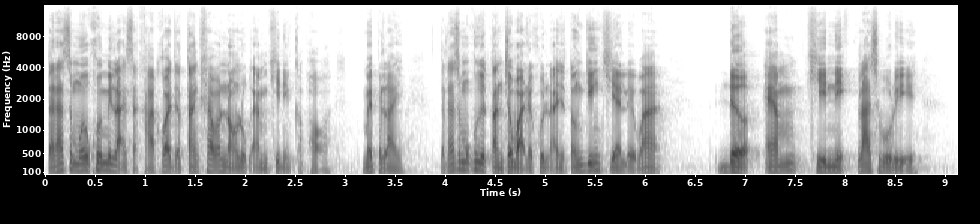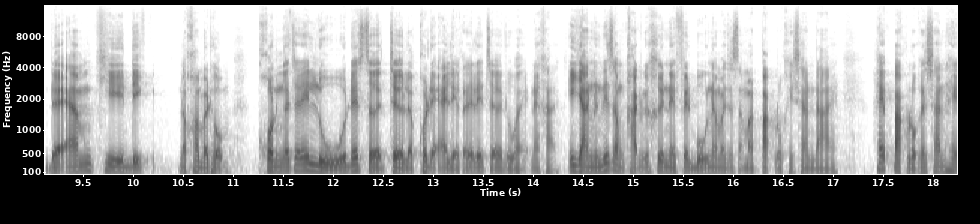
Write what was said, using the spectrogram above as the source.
แต่ถ้าสมมติว่าคุณมีหลายสาขาก็อาจจะตั้งแค่ว่าน้องลูกแอมคลินิกก็พอไม่เป็นไร แต่ถ้าสมมติคุณอยู่ต่างจังหวัดคุณอาจจะต้องยิ่งเขียนเลยว่า The Am Clinic ราชบุรี The Am Clinic นครปฐมคนก็จะได้รู้ได้เสิร์ชเจอ แล้วคนในแอเรียก็จะได้เจอด้วยนะคะอีกอย่างหนึ่งที่สำคัญก็คือใน Facebook เนี่ยมันจะสามารถปักโลเคชันได้ ให้ปักโลเคชันให้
